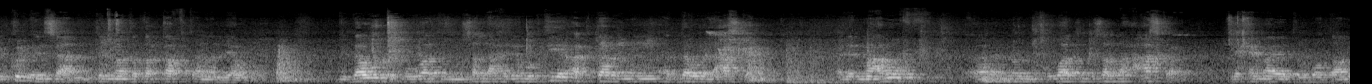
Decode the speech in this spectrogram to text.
لكل إنسان مثل ما تثقفت أنا اليوم بدور القوات المسلحة اللي هو كثير أكثر من الدور العسكري. المعروف آه، إنه القوات المسلحة عسكر لحماية الوطن؟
